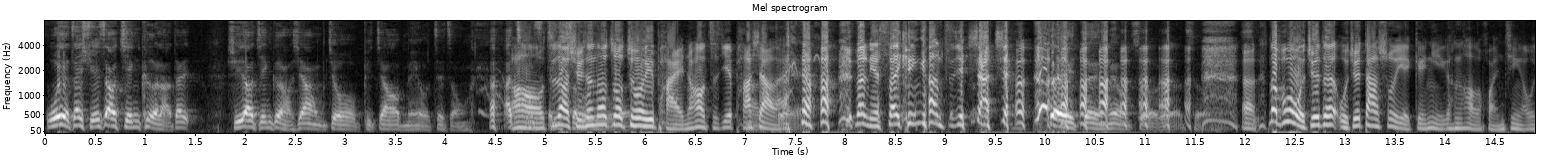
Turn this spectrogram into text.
我也在学校兼课了，在学校兼课好像就比较没有这种。哦，我知道学生都坐最后一排，然后直接趴下来，啊、那你的 psych income 直接下降。对对，没有错，没有错。呃，那不过我觉得，我觉得大硕也给你一个很好的环境啊。我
